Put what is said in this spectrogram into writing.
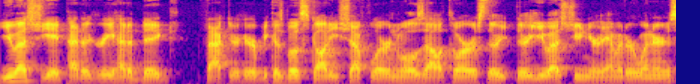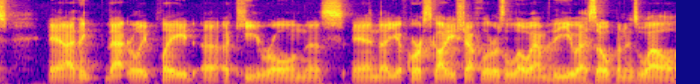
USGA pedigree had a big factor here because both Scotty Scheffler and Will Zalatoris, they're, they're U.S. junior amateur winners. And I think that really played a, a key role in this. And uh, of course, Scotty Scheffler was a low end of the U.S. Open as well.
